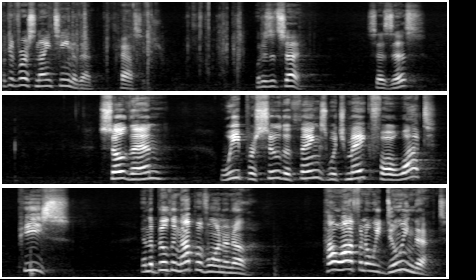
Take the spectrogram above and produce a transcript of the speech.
Look at verse 19 of that passage. What does it say? It says this So then, we pursue the things which make for what? Peace and the building up of one another. How often are we doing that?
